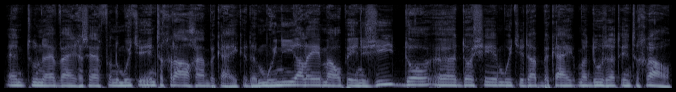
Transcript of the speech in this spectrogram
En toen hebben wij gezegd: van dan moet je integraal gaan bekijken. Dan moet je niet alleen maar op energiedossier moet je dat bekijken, maar doe dat integraal.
